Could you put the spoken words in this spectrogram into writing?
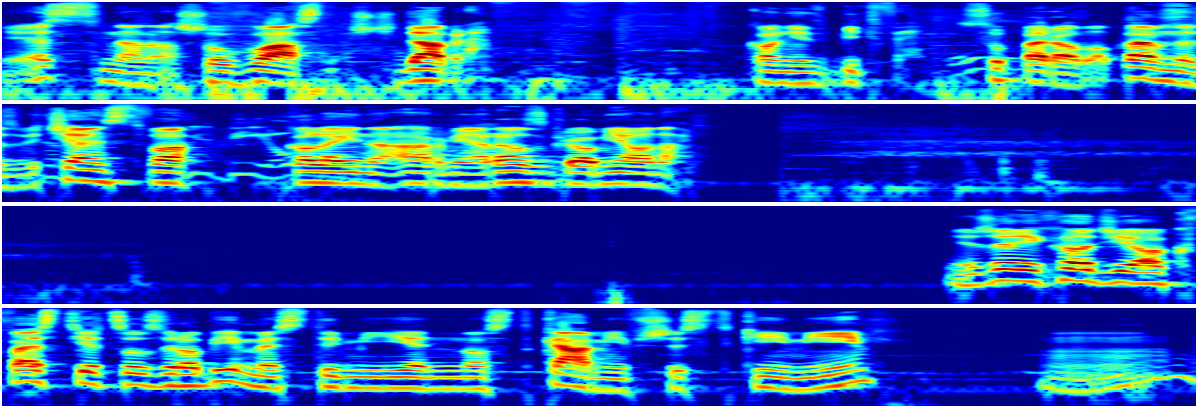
Jest na naszą własność. Dobra. Koniec bitwy. Superowo. Pełne zwycięstwo. Kolejna armia rozgromiona. Jeżeli chodzi o kwestię, co zrobimy z tymi jednostkami wszystkimi, Hmm,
